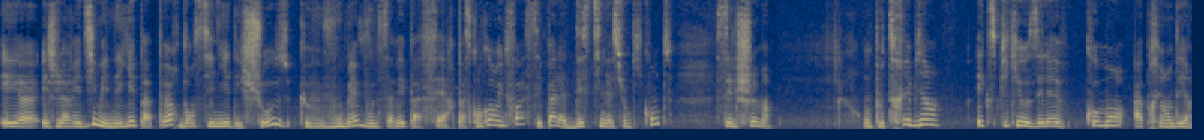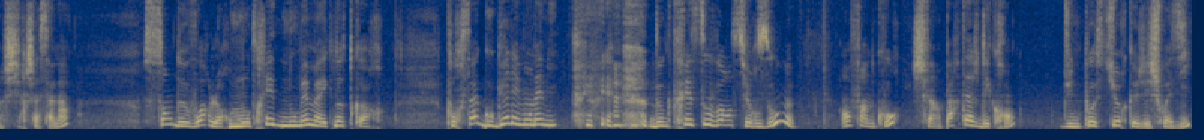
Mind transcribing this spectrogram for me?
Et, euh, et je leur ai dit mais n'ayez pas peur d'enseigner des choses que vous-même vous ne savez pas faire, parce qu'encore une fois, c'est pas la destination qui compte, c'est le chemin. On peut très bien expliquer aux élèves comment appréhender un shirshasana sans devoir leur montrer nous-mêmes avec notre corps. Pour ça, Google est mon ami. donc très souvent sur Zoom, en fin de cours, je fais un partage d'écran d'une posture que j'ai choisie.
